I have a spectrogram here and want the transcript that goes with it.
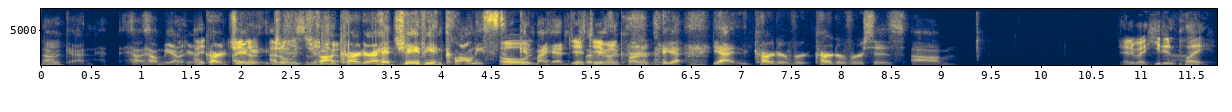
oh God, help me out here. I, Carter, I don't, I don't Jevon Carter. I had Jadeveon Clowney stuck oh, in my head. Yeah, Jevon Carter. Okay. yeah, yeah. Carter, Carter versus um. Anybody, he didn't play.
